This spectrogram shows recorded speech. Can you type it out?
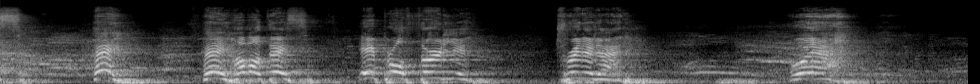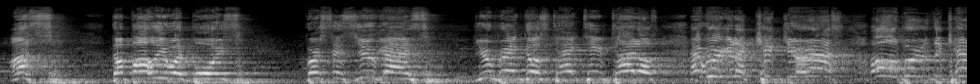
Yes! Hey, hey, how about this? April 30th, Trinidad. Oh yeah. Us, the Bollywood Boyz, versus you guys. You bring those tag team titles, and we're gonna kick your ass all over the camp.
